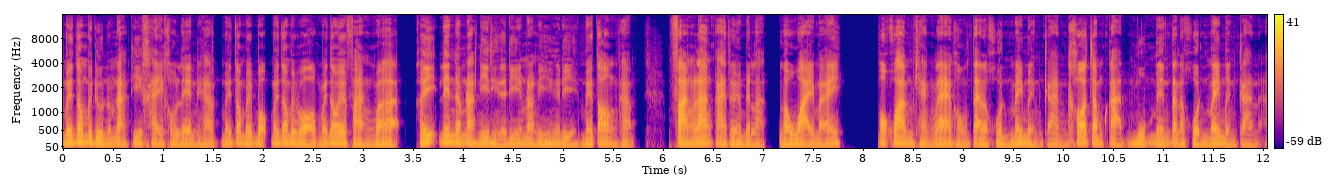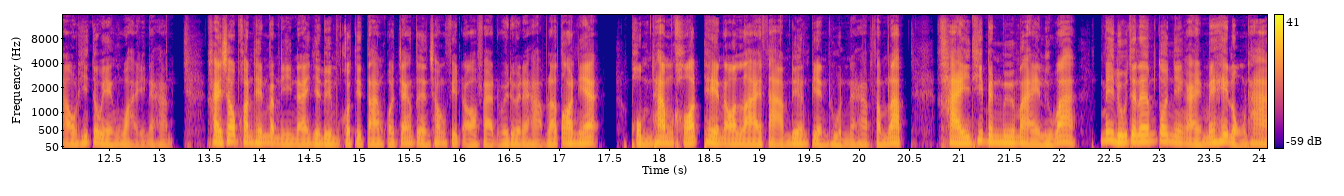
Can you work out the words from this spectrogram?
ไม่ต้องไปดูน้ำหนักที่ใครเขาเล่นครับ ไม่ต้องไปบอกไม่ต้องไปบอก ไม่ต้องไปฟังว่าเฮ้ยเล่นน้ำหนักนี้ถึงจะดีน้ำหนักนี้ถึงจะดีไม่ต้องครับ ฟังร่างกายตัวเองเป็นหลัก เราไหวไหม เพราะความแข็งแรงของแต่ละคนไม่เหมือนกัน ข้อจำกัดมูฟเมนต์แต่ละคนไม่เหมือนกันเอาที่ตัวเองไหวนะครับ ใครชอบคอนเทนต์แบบนี้นะ อย่าลืมกดติดตามกดแจ้งเตือนช่อง Fit All Fat ไว้ด้วยนะครับ แล้วตอนนี้ผมทำคอร์สเทรนออนไลน์ 3 เดือนเปลี่ยนทุนนะครับสำหรับใครที่เป็นมือใหม่หรือว่าไม่รู้จะเริ่มต้นยังไง ไม่ให้หลงทาง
